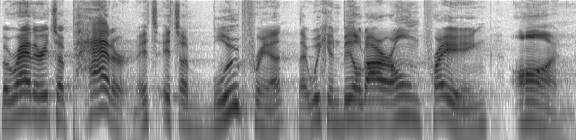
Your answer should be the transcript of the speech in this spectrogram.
but rather it's a pattern. It's, it's a blueprint that we can build our own praying on.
